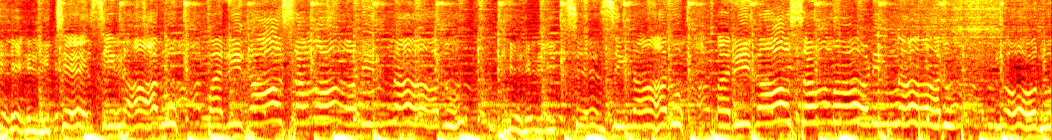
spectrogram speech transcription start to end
గేలి చేసినారు పరిహాసమాడినారు. గేలి చేసినారు పరిహాసమాడినారు. నోరు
